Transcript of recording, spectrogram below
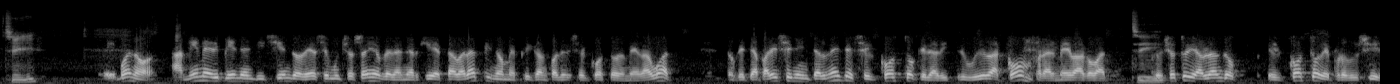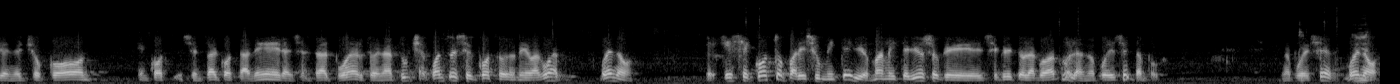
Sí. Eh, bueno, a mí me vienen diciendo de hace muchos años que la energía está barata y no me explican cuál es el costo de megawatt. Lo que te aparece en internet es el costo que la distribuidora compra el megawatt. Pero yo estoy hablando del costo de producir en el Chocón, en, Central Costanera, en Central Puerto, en Atucha, ¿cuánto es el costo de Nevaguar? Bueno, e, ese costo parece un misterio, más misterioso que el secreto de la Coca-Cola, no puede ser tampoco. No puede ser. Bueno,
